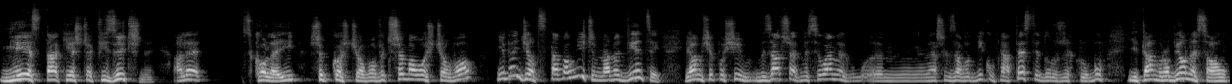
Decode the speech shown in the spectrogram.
nie jest tak jeszcze fizyczny, ale z kolei szybkościowo, wytrzymałościowo nie będzie odstawał niczym, nawet więcej. Ja bym się posiłał, my zawsze jak wysyłamy naszych zawodników na testy do różnych klubów i tam robione są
